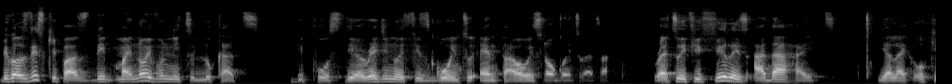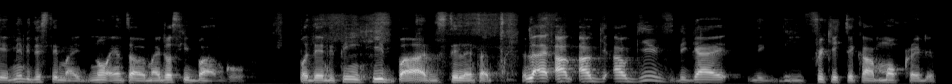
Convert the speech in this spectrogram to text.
because these keepers they might not even need to look at the post. They already know if it's going to enter or it's not going to enter. Right. So if you feel it's at that height, you're like, okay, maybe this thing might not enter, it might just hit bar and go. But then the thing hit bar and still entered. Like I'll, I'll, I'll give the guy the, the free kick taker more credit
